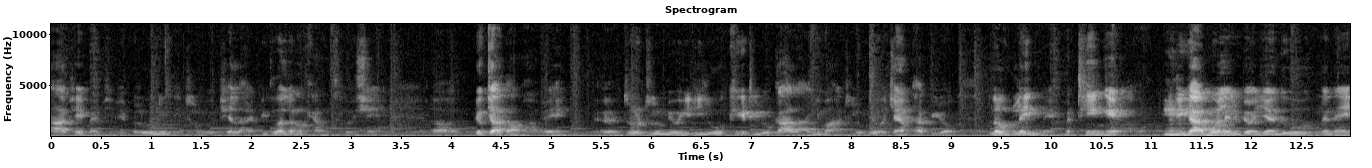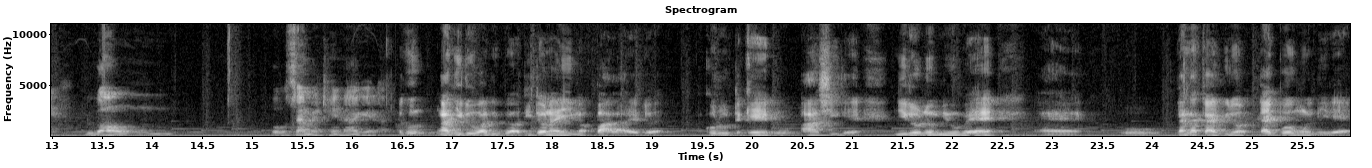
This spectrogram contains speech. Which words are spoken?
အားဖြင့်ပဲဖြစ်ဖြစ်ဘလို့နေနေဒီလိုမျိုးဖြစ်လာတယ်ဒီလိုကလက်မခံဘူးဆိုလို့ရှိရင်အာပြုတ်ကျသွားမှာပဲသူတို့ဒီလိုမျိုးကြီးဒီလိုခက်ဒီလိုကာလာကြီးမှာဒီလိုမျိုးအကျန်းဖတ်ပြီးတော့လုံးလိုက်မယ်မထင်ခဲ့တာပေါ့အဓိကပွင့်လေးပြောရန်သူကိုနည်းနည်းလူကောင်း ဟိုဆန့်မထင်ထားခဲ့တာအခုငါညီတို့ကနေပြီးတော့ဒီတော်လိုင်းကြီးမှာပါလာတဲ့အတွက်ကိုတို့တကယ်ကိုအားရှိတယ်ညီတို့လိုမျိုးပဲအဲဟိုလက်နက်ကင်ပြီးတော့တိုက်ပွဲဝင်နေတဲ့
